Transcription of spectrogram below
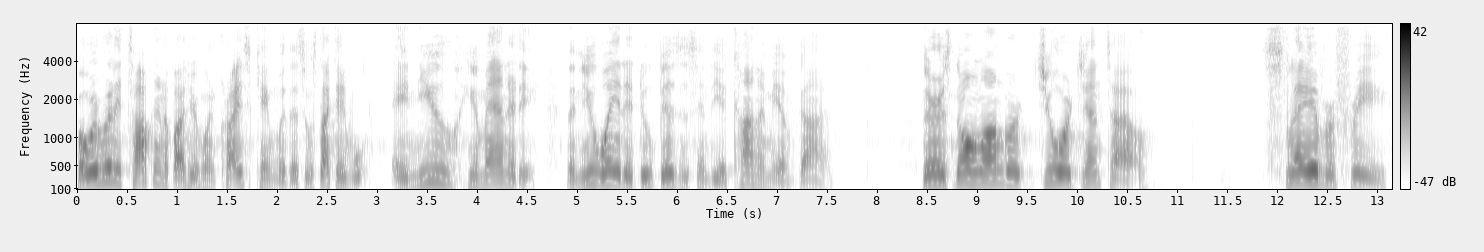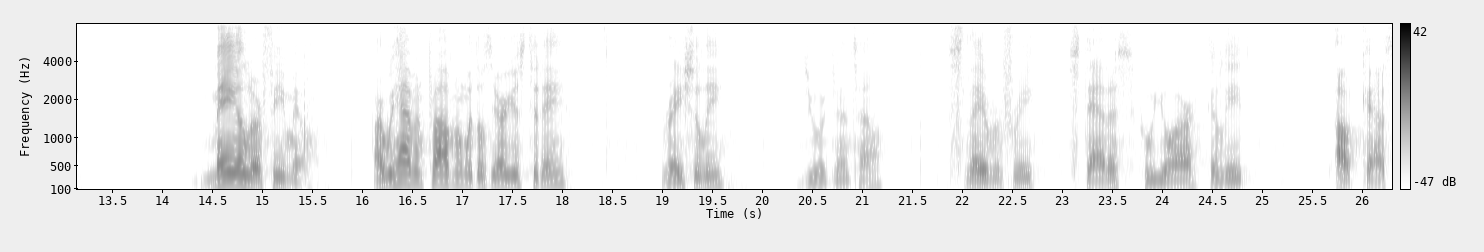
What we're really talking about here when Christ came with us, it was like a, a new humanity, the new way to do business in the economy of God. There is no longer Jew or Gentile, slave or free, male or female. Are we having problem with those areas today? Racially, Jew or Gentile, slave or free, status, who you are, elite, outcast,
